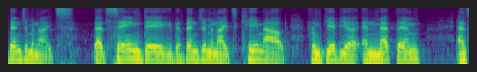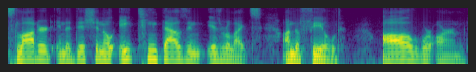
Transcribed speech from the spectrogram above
Benjaminites. That same day, the Benjaminites came out from Gibeah and met them and slaughtered an additional 18,000 Israelites on the field. All were armed.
